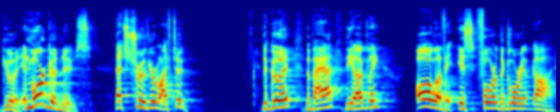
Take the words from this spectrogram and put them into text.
good. And more good news. That's true of your life too. The good, the bad, the ugly, all of it is for the glory of God.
